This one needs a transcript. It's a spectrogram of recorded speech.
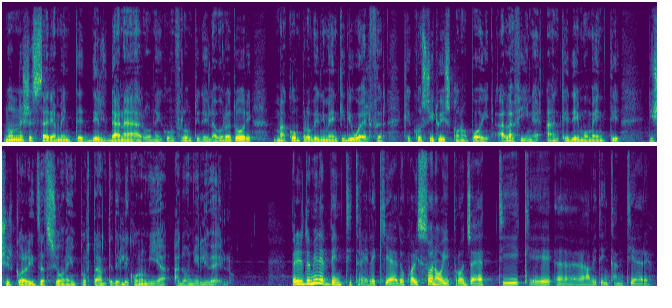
non necessariamente del denaro nei confronti dei lavoratori, ma con provvedimenti di welfare che costituiscono poi alla fine anche dei momenti di circolarizzazione importante dell'economia ad ogni livello. Per il 2023 le chiedo quali sono i progetti che eh, avete in cantiere?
